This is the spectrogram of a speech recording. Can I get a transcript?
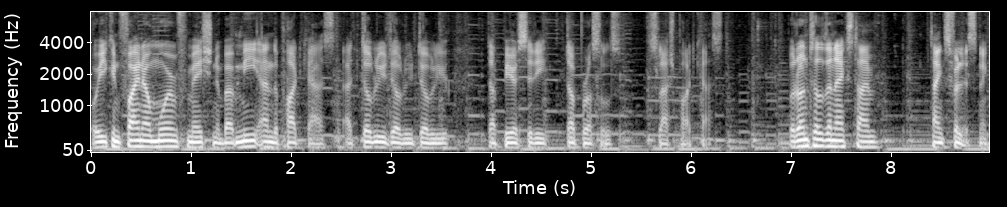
or you can find out more information about me and the podcast at www.beercity.brussels slash podcast. But until the next time, thanks for listening.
